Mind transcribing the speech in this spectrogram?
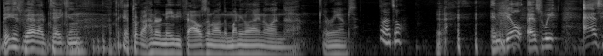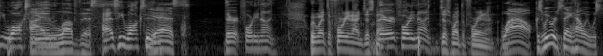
Biggest bet I've taken, I think I took 180,000 on the money line on uh, the Rams. Well, that's all. Yeah. And Gill, as we as he walks in, I love this. As he walks in, Yes. they're at 49. We went to 49 just now. They're at 49. Just went to 49. Wow. Because we were saying how it was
